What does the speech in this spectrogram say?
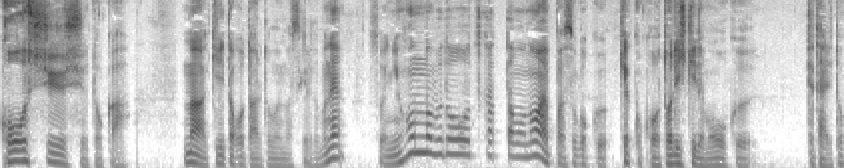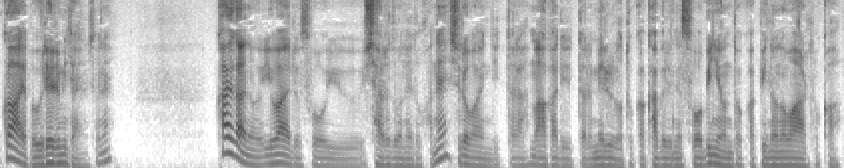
甲州種とか、まあ聞いたことあると思いますけれどもね、そう日本のブドウを使ったものはやっぱすごく結構こう取引でも多く出たりとか、やっぱ売れるみたいなんですよね。海外のいわゆるそういうシャルドネとかね、白ワインで言ったら、まあ赤で言ったらメルロとかカベルネソービニョンとかピノノワールとか、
